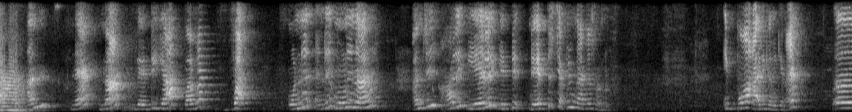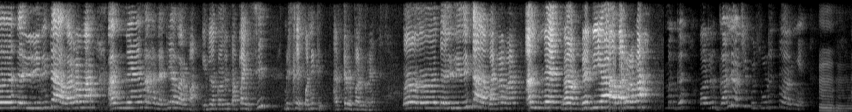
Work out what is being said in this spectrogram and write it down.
அண்ணே நான் ஒன்று ரெண்டு மூணு நாலு அஞ்சு ஆறு ஏழு எட்டு. எட்டு செகண்ட் காக்க சொன்னேன் இப்போ அடிக்க வைக்கிறேன் வரவா அண்ணே நான் வரவா. இதில் கொஞ்சம் தப்பாயிடுச்சு. மிஸ்டேக் பண்ணிட்டு அடுத்தது பண்ணுறேன்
